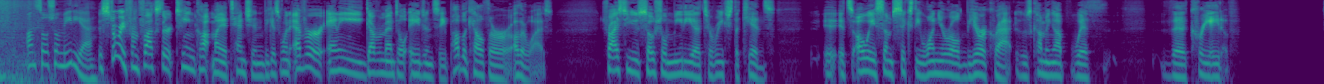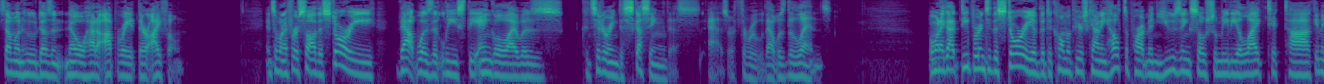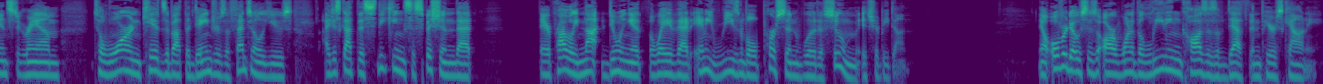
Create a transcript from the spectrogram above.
on social media? The story from Fox 13 caught my attention because whenever any governmental agency, public health or otherwise, tries to use social media to reach the kids, it's always some 61 year old bureaucrat who's coming up with the creative. Someone who doesn't know how to operate their iPhone. And so when I first saw the story, that was at least the angle I was considering discussing this as or through. That was the lens. But when I got deeper into the story of the Tacoma Pierce County Health Department using social media like TikTok and Instagram to warn kids about the dangers of fentanyl use, I just got this sneaking suspicion that they're probably not doing it the way that any reasonable person would assume it should be done. Now, overdoses are one of the leading causes of death in Pierce County.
